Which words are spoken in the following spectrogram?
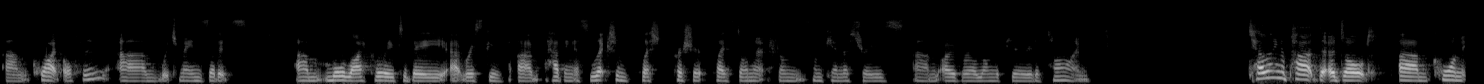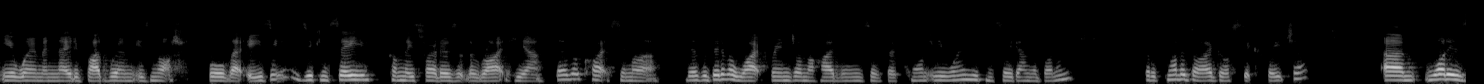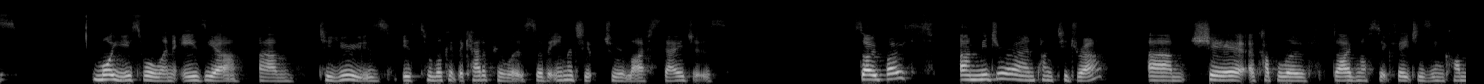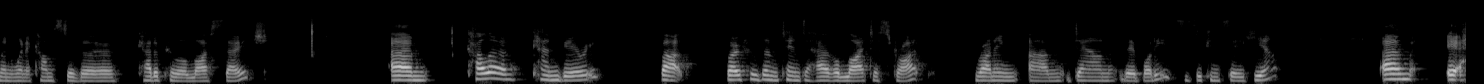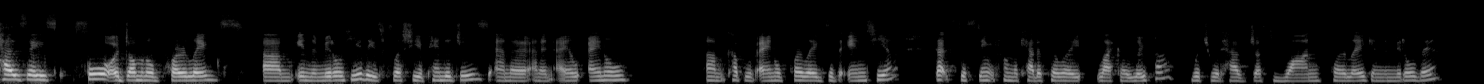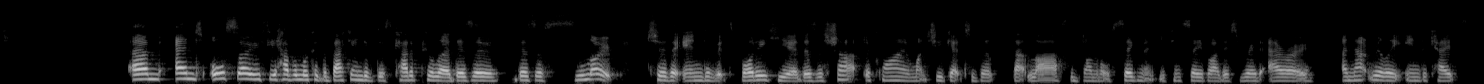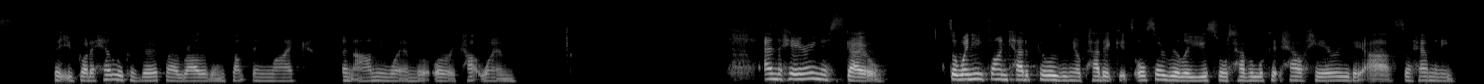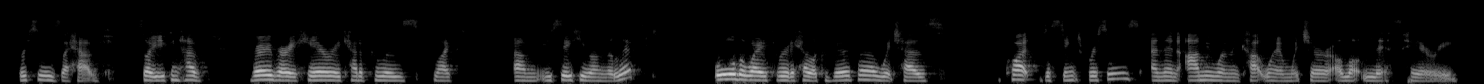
um, quite often, um, which means that it's um, more likely to be at risk of um, having a selection pressure placed on it from, from chemistries um, over a longer period of time. Telling apart the adult um, corn earworm and native budworm is not all that easy. As you can see from these photos at the right here, they look quite similar. There's a bit of a white fringe on the hide wings of the corn earworm you can see down the bottom, but it's not a diagnostic feature. Um, what is more useful and easier um, to use is to look at the caterpillars, so the immature life stages. So both Armigera and Punctigera um, share a couple of diagnostic features in common when it comes to the caterpillar life stage. Um, colour can vary, but both of them tend to have a lighter stripe running um, down their bodies, as you can see here. Um, it has these four abdominal prolegs um, in the middle here, these fleshy appendages and, a, and an anal, um, couple of anal prolegs at the end here. That's distinct from a caterpillar like a looper, which would have just one proleg in the middle there. Um, and also, if you have a look at the back end of this caterpillar, there's a, there's a slope to the end of its body here. There's a sharp decline once you get to the, that last abdominal segment, you can see by this red arrow. And that really indicates that you've got a helicoverpa rather than something like an armyworm or, or a cutworm. And the hairiness scale. So when you find caterpillars in your paddock, it's also really useful to have a look at how hairy they are. So how many bristles they have. So you can have very, very hairy caterpillars like um, you see here on the left, all the way through to Helicoverpa, which has quite distinct bristles, and then armyworm and cutworm, which are a lot less hairy.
